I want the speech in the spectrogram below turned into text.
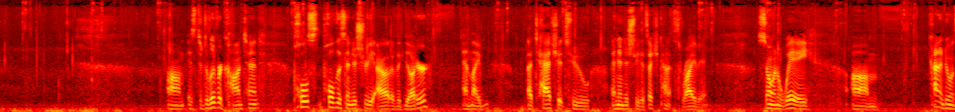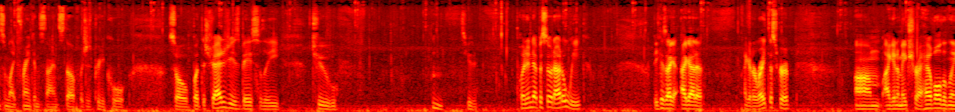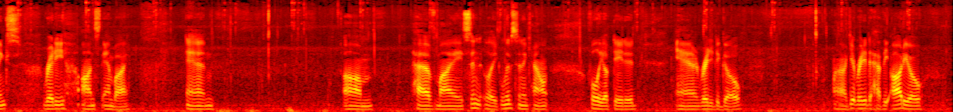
um, is to deliver content, pull pull this industry out of the gutter, and like attach it to an industry that's actually kind of thriving. So in a way, um, kind of doing some like Frankenstein stuff, which is pretty cool. So, but the strategy is basically to, mm, excuse me, put an episode out a week because I, I gotta, I gotta write the script. Um, I gotta make sure I have all the links ready on standby, and um, have my like Libsyn account fully updated and ready to go. Uh, get ready to have the audio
